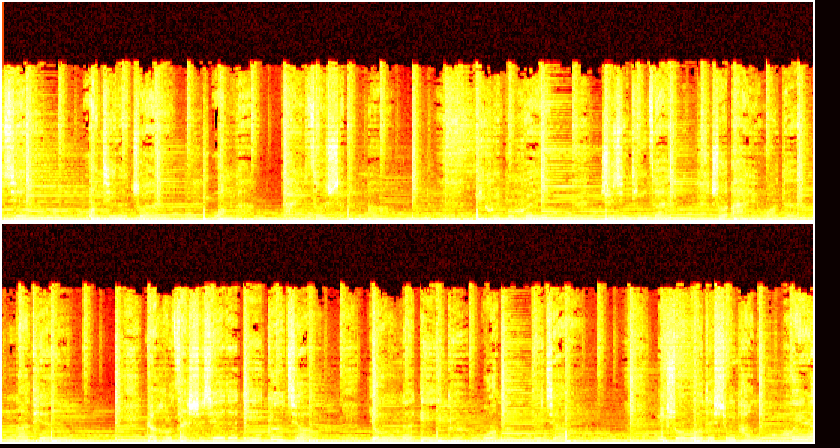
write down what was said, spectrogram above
间忘记了转，忘了带走什么？你会不会至今停在说爱我的那天？然后在世界的一个角，有了一个我们的家。你说我的胸膛会让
